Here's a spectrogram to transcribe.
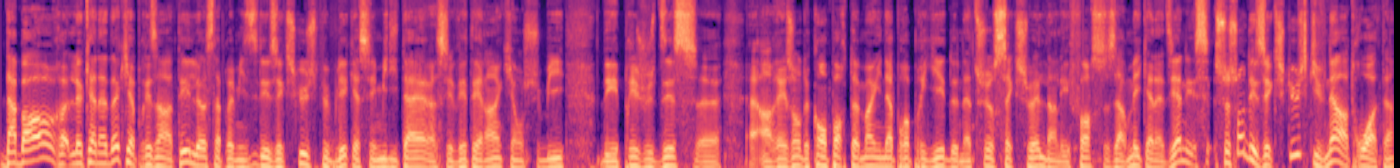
D'abord, le Canada qui a présenté là, cet après-midi des excuses publiques à ses militaires, à ses vétérans qui ont subi des préjudices euh, en raison de comportements inappropriés de nature sexuelle dans les forces armées canadiennes. Ce sont des excuses qui venaient en trois temps.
